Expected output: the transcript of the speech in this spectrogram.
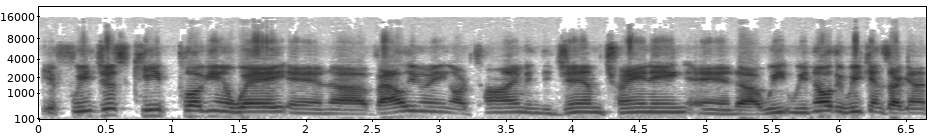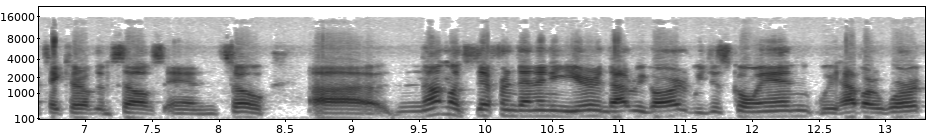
if we just keep plugging away and uh, valuing our time in the gym, training, and uh, we we know the weekends are going to take care of themselves, and so. Uh, not much different than any year in that regard. We just go in, we have our work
